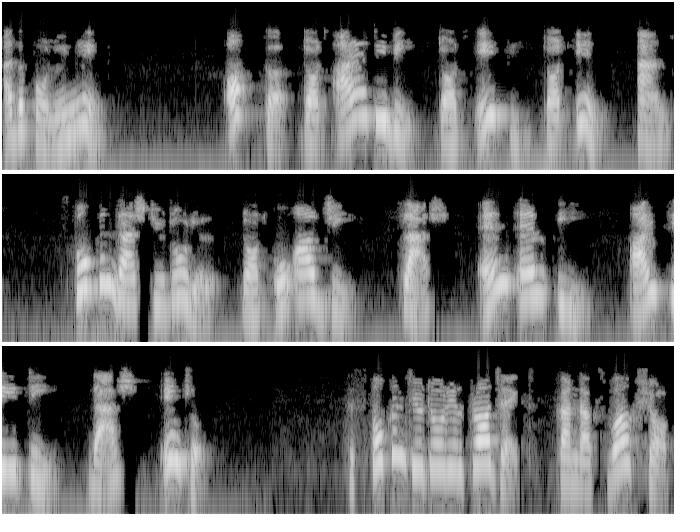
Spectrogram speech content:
at the following link oscar.iitb.ac.in and spoken-tutorial.org slash NMEICT-Intro. The Spoken Tutorial project conducts workshops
